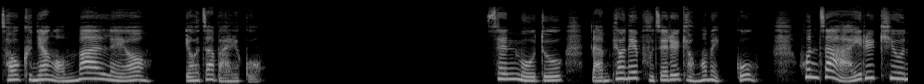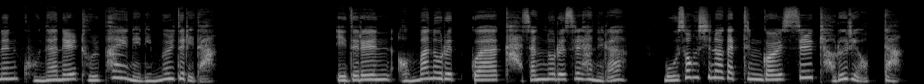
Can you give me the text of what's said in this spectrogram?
저 그냥 엄마 할래요. 여자 말고. 셋 모두 남편의 부재를 경험했고 혼자 아이를 키우는 고난을 돌파해낸 인물들이다. 이들은 엄마 노릇과 가장 노릇을 하느라 모성 신화 같은 걸 쓸 겨를이 없다.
